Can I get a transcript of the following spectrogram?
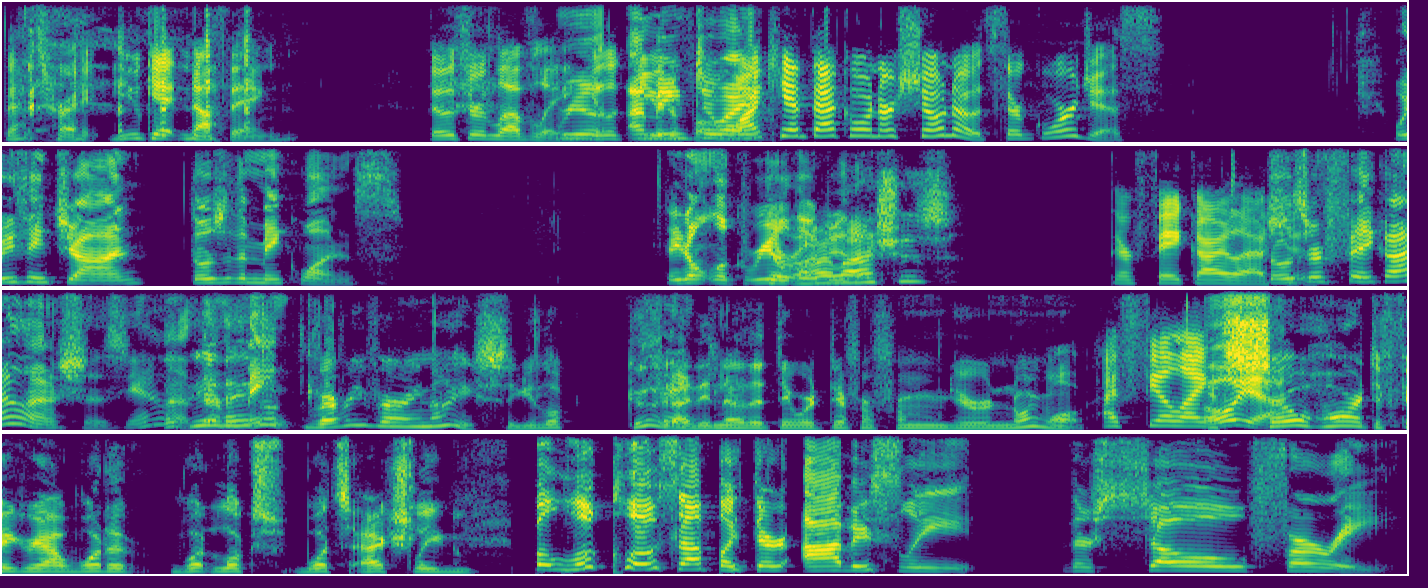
That's right. You get nothing. Those are lovely. Real- you look I mean, beautiful. do I- Why can't that go in our show notes? They're gorgeous. What do you think, John? Those are the mink ones. They don't look real. Your though, do eyelashes? They're fake eyelashes. Those are fake eyelashes. Yeah, yeah, they're they mink. look very, very nice. You look good. I didn't know that they were different from your normal. I feel like Oh, yeah. so hard to figure out what a, what looks what's actually But look close up, like they're obviously they're so furry.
